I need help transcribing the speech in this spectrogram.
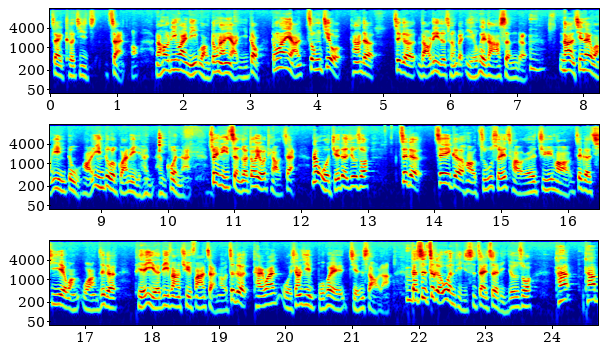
在科技战，哦，然后另外你往东南亚移动，东南亚终究它的。这个劳力的成本也会拉升的。嗯，那现在往印度哈，印度的管理很很困难，所以你整个都有挑战。那我觉得就是说，这个这个哈，逐水草而居哈，这个企业往往这个便宜的地方去发展哦，这个台湾我相信不会减少啦。但是这个问题是在这里，就是说，它它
